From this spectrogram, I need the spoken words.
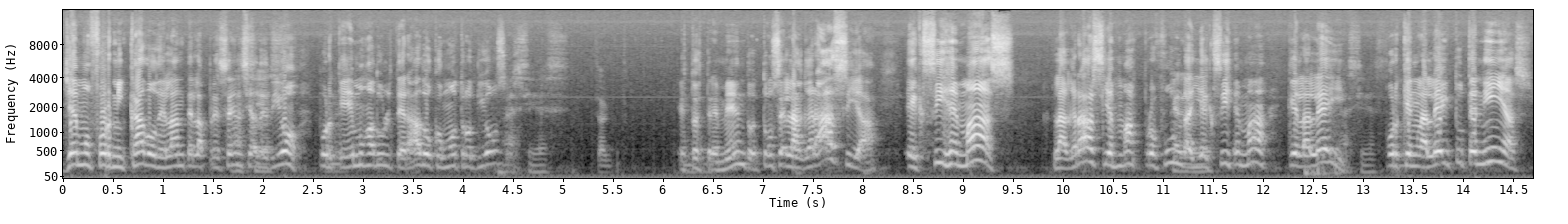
ya hemos fornicado delante de la presencia de Dios porque hemos adulterado con otros dioses. Así es. Esto es tremendo. Entonces la gracia exige más. La gracia es más profunda y exige más que la ley. Porque en la ley tú tenías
